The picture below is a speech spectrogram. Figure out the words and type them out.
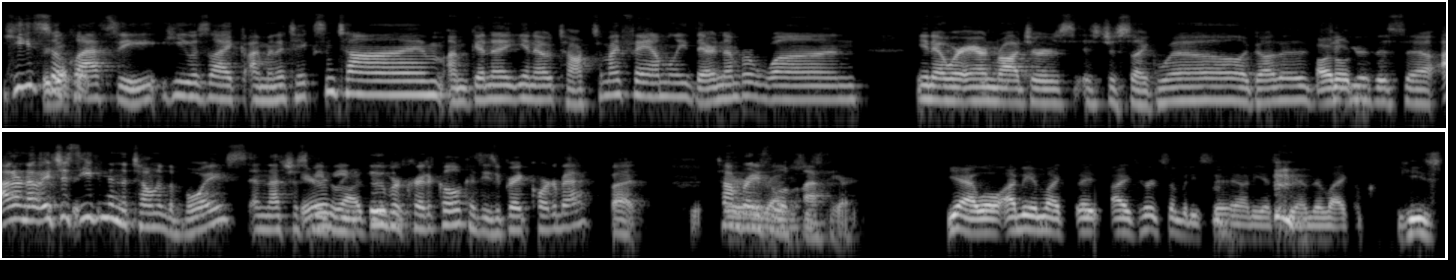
he's so classy. He was like, "I'm going to take some time. I'm going to, you know, talk to my family. They're number one." You know, where Aaron Rodgers is just like, "Well, I gotta I figure this out." I don't know. It's just even in the tone of the voice, and that's just Aaron me being Rodgers uber critical because he's a great quarterback. But Tom Aaron Brady's a little classier. Yeah, well, I mean, like they, I heard somebody say mm-hmm. on E ESPN, they're like, he's.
